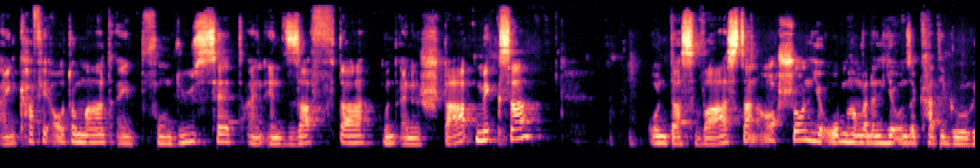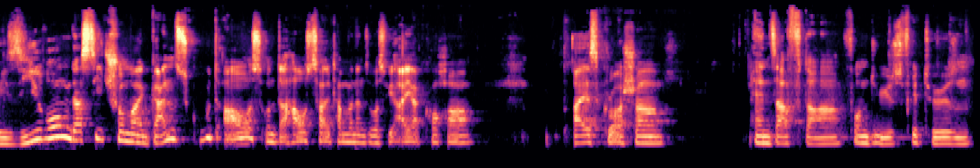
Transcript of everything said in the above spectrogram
ein Kaffeeautomat, ein Fondue-Set, ein Entsafter und einen Stabmixer. Und das war es dann auch schon. Hier oben haben wir dann hier unsere Kategorisierung. Das sieht schon mal ganz gut aus. Unter Haushalt haben wir dann sowas wie Eierkocher, Eiscrusher, Entsafter, Fondues, Fritteusen.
